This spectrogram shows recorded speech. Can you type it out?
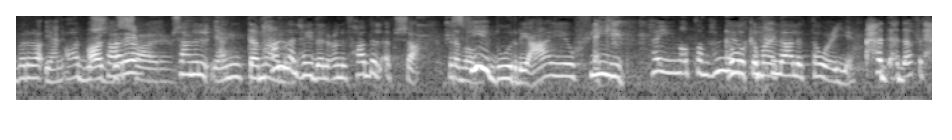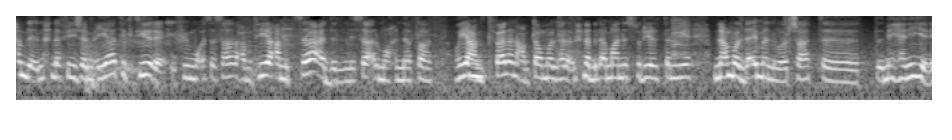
برا يعني أقعد أقعد بالشارع. مشان يعني تماماً. تحمل هيدا العنف هذا الأبشع بس تمام. في دور رعاية وفي أكيد. هي نقطة مهمة هو كمان- خلال التوعية أحد أهداف الحملة انه إحنا في جمعيات كثيره وفي مؤسسات عم هي عم تساعد النساء المعنفات وهي عم فعلا عم تعمل هلا نحن بالأمانة السورية للتنميه بنعمل دائما ورشات آه، مهنية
